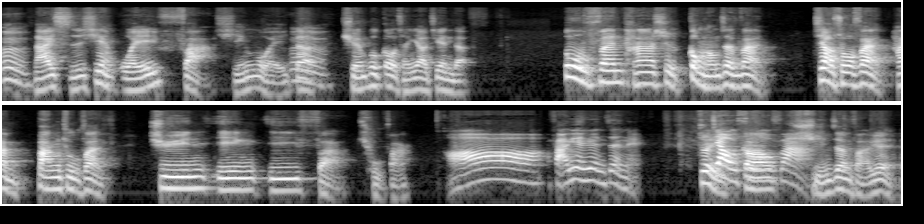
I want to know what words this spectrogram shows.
嗯，来实现违法行为的，全部构成要件的，不分他是共同正犯、教唆犯和帮助犯，均应依法处罚。哦，法院认证呢？最高行政法院。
